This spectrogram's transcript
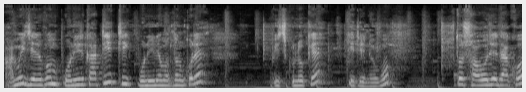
আমি যেরকম পনির কাটি ঠিক পনিরের মতন করে পিসগুলোকে কেটে নেব। তো সহজে দেখো,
